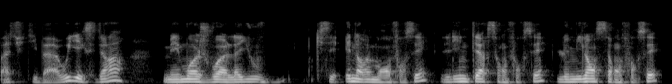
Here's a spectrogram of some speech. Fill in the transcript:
bah, tu te dis bah oui, etc. Mais moi, je vois la Juve qui s'est énormément renforcée. L'Inter s'est renforcé. Le Milan s'est renforcé.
